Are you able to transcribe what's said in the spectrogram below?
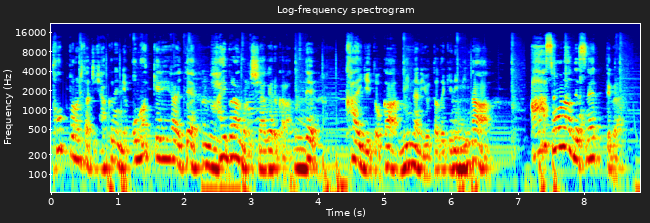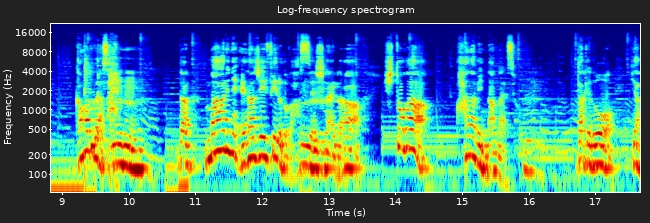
トップの人たち100人に思いっきり開いて、うんハイブランドに仕上げるからって、うん会議とかみんなに言った時にみんな、ああ、そうなんですねってぐらい。頑張ってください。うんだから周りにエナジーフィールドが発生しないから、人が花火にならないですよ。だけど、いや、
